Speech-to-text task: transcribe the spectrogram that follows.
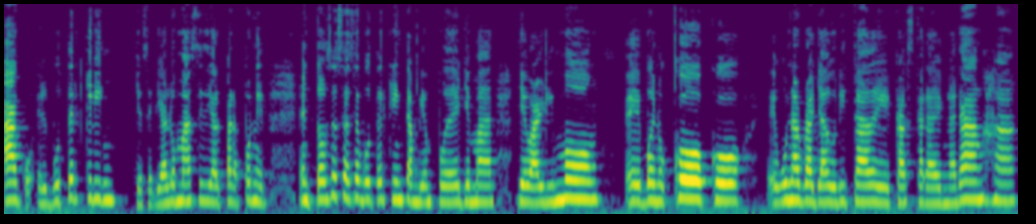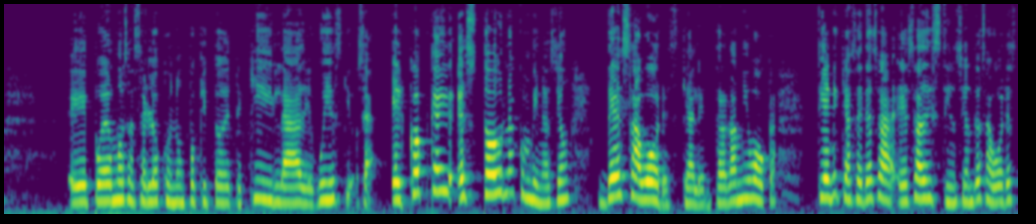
hago el buttercream, que sería lo más ideal para poner, entonces ese buttercream también puede llevar, llevar limón, eh, bueno, coco, eh, una ralladurita de cáscara de naranja, eh, podemos hacerlo con un poquito de tequila, de whisky, o sea, el cupcake es toda una combinación de sabores que al entrar a mi boca tiene que hacer esa, esa distinción de sabores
